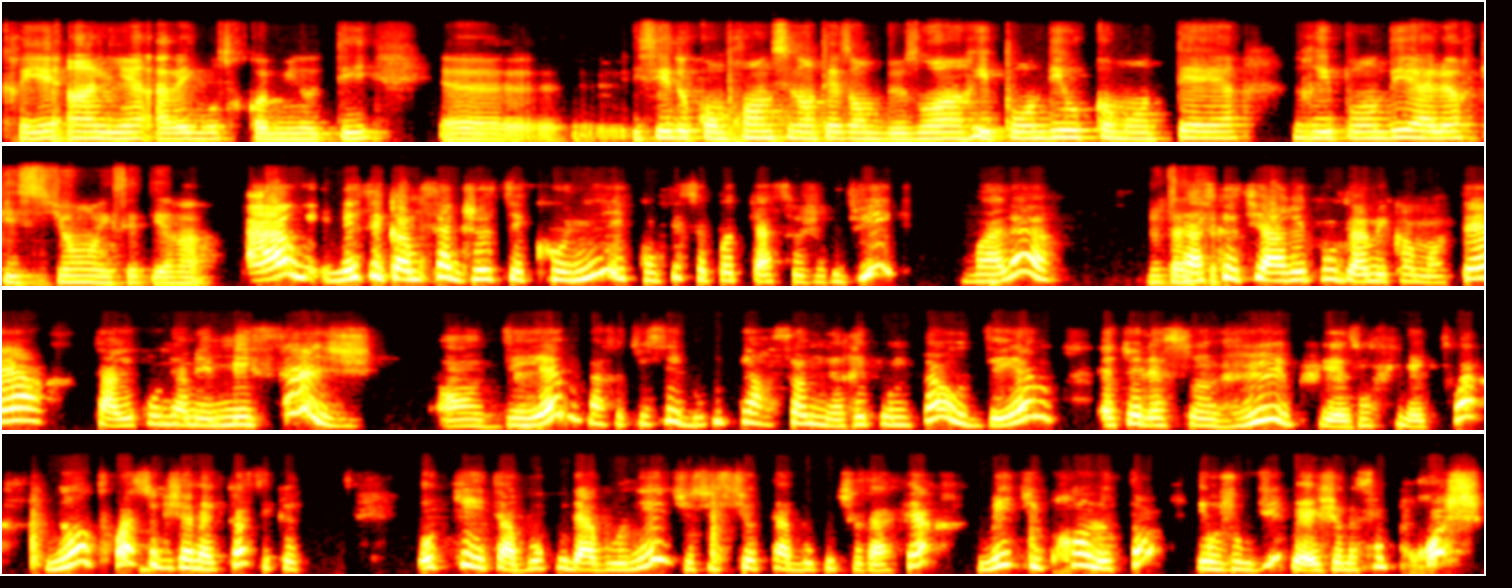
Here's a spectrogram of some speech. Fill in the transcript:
Créer un lien avec votre communauté. Euh, essayez de comprendre ce dont elles ont besoin. Répondez aux commentaires. Répondez à leurs questions, etc. Ah oui, mais c'est comme ça que je t'ai connue et qu'on fait ce podcast aujourd'hui. Voilà. Parce que tu as répondu à mes commentaires, tu as répondu à mes messages. En DM, parce que tu sais, beaucoup de personnes ne répondent pas aux DM, elles te laissent vu et puis elles ont fini avec toi. Non, toi, ce que j'aime avec toi, c'est que, OK, tu as beaucoup d'abonnés, je suis sûre que tu as beaucoup de choses à faire, mais tu prends le temps. Et aujourd'hui, ben, je me sens proche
